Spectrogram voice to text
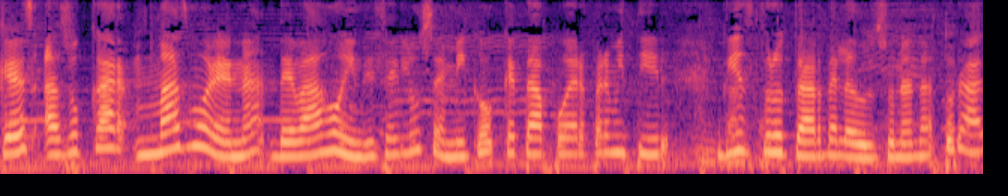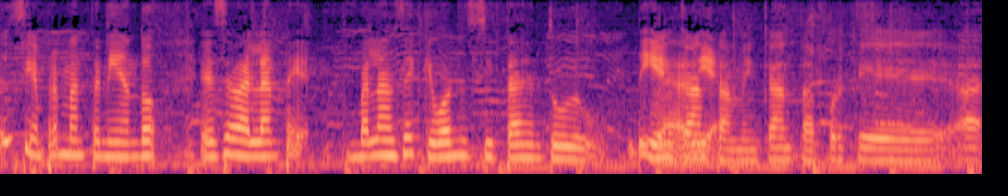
Que es azúcar más morena de bajo índice glucémico que te va a poder permitir disfrutar de la dulzura natural, siempre manteniendo ese balance, balance que vos necesitas en tu día me encanta, día. me encanta, porque ah,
